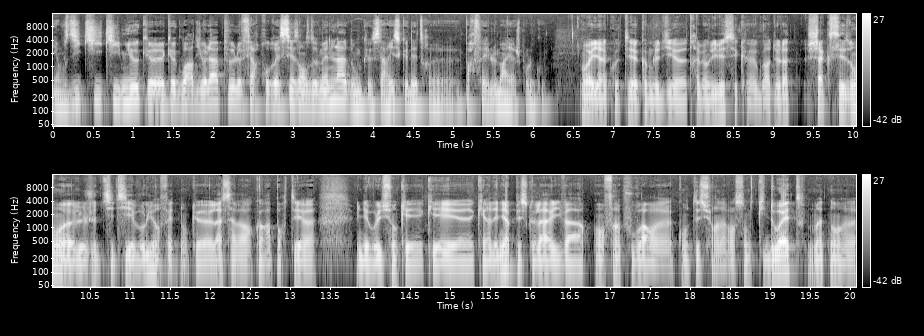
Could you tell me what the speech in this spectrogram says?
Et on se dit qui, mieux que, Guardiola peut le faire progresser dans ce domaine-là. Donc ça risque d'être euh, parfait, le mariage, pour le coup. Ouais, il y a un côté, comme le dit euh, très bien Olivier, c'est que Guardiola, chaque saison, euh, le jeu de City évolue en fait. Donc euh, là, ça va encore apporter euh, une évolution qui est, indéniable, puisque là, il va enfin pouvoir euh, compter sur un avançant qui doit être maintenant euh,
